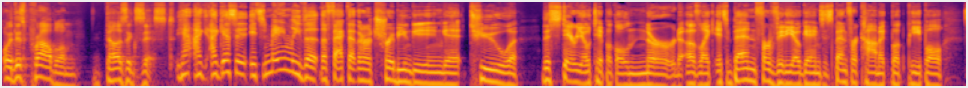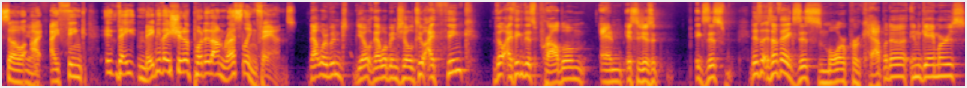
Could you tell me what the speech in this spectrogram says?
or this problem does exist. Yeah, I, I guess it, it's mainly the the fact that they're attributing it to the stereotypical nerd of like it's been for video games, it's been for comic book people. So I, I think they maybe they should have put it on wrestling fans. That would have been yo. That would have been chill too. I think though. I think this problem and it's just exists. It's not that it exists more per capita in gamers,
